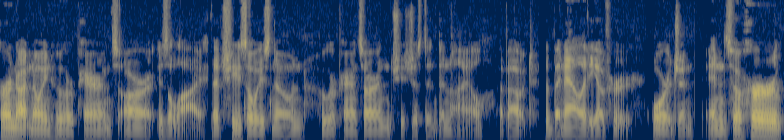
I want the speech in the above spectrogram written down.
her not knowing who her parents are is a lie. That she's always known who her parents are, and she's just in denial about the banality of her origin. And so her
